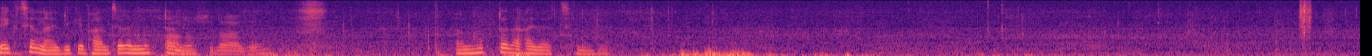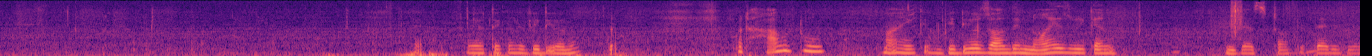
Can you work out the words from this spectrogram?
দেখছে না এদিকে ভালচারের মুখটা নেই ছিল আগে আর মুখটা দেখা যাচ্ছে না যে। We are taking a video, no? But how to make videos all the noise we can just stop it. There is no.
